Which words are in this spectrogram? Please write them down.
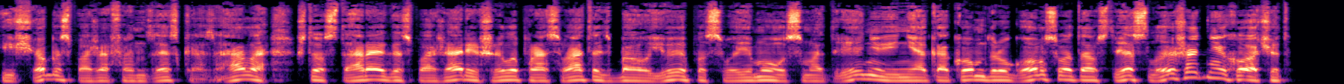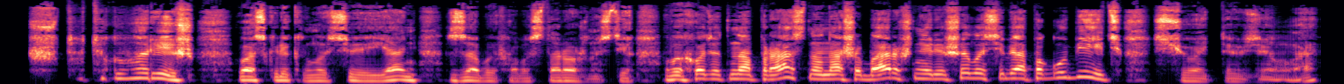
Еще госпожа Фэнзе сказала, что старая госпожа решила просватать Баоюя по своему усмотрению и ни о каком другом сватовстве слышать не хочет. «Что ты говоришь?» — воскликнула Сюэянь, забыв об осторожности. «Выходит, напрасно наша барышня решила себя погубить. С чего это ты взяла?»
